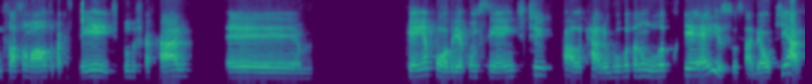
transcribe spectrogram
inflação alta para cacete, tudo fica caro, é... quem é pobre e é consciente fala, cara, eu vou votar no Lula porque é isso, sabe, é o que há.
